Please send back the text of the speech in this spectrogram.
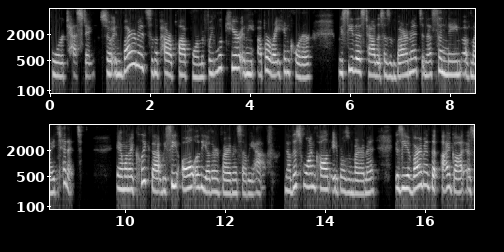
for testing. So environments in the Power Platform, if we look here in the upper right-hand corner, we see this tab that says environment, and that's the name of my tenant. And when I click that, we see all of the other environments that we have. Now, this one called April's environment is the environment that I got as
